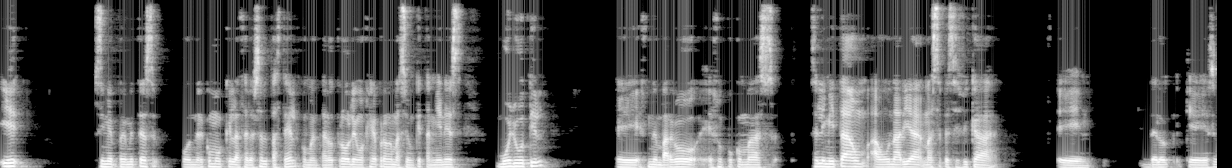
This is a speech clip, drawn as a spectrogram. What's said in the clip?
Y si me permites poner como que la cereza del pastel, comentar otro lenguaje de programación que también es muy útil, eh, sin embargo es un poco más, se limita a un, a un área más específica eh, de lo que es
